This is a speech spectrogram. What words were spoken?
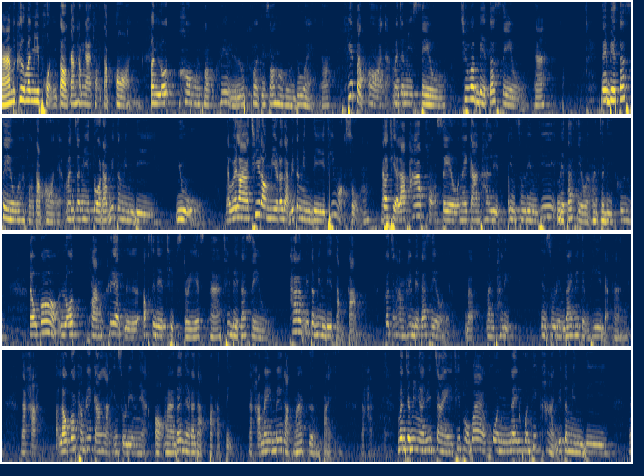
นะคือมันมีผลต่อการทำงานของตับอ่อน มันลดฮอร์โมนความเครียดหรือลดคอร์ติซอลฮอร์โมนด้วยเนาะที่ตับอ่อนอะมันจะมีเซลล์ชื่อว่าเบต้าเซลล์นะในเบต้าเซลล์ของตับอ่อนเนี่ยมันจะมีตัวรับวิตามินดีอยู่ เวลาที่เรามีระดับวิตามินดีที่เหมาะสมนะเสถียรภาพของเซลล์ในการผลิตอินซูลินที่เบต้าเซลล์มันจะดีขึ้น แล้วก็ลดความเครียดหรือ oxidative stress นะที่เบต้าเซลล์ถ้ารับวิตามินดีต่ำๆก็จะทำให้เบต้าเซลล์เนี่ยแบบมันผลิตอินซูลินได้ไม่เต็มที่แบบนั้นนะคะแล้วก็ทำให้การหลั่งอินซูลินเนี่ยออกมาได้ในระดับปกตินะคะไม่ไม่หลั่งมากเกินไป นะคะมันจะมีงานวิจัยที่พบว่าคนในคนที่ขาดวิตามินดี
